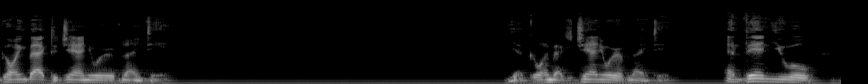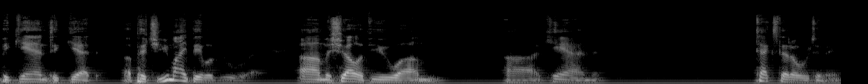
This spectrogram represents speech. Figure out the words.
going back to January of 19. Yeah, going back to January of 19. And then you will begin to get a picture. You might be able to Google it. Uh, Michelle, if you um, uh, can, text that over to me.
